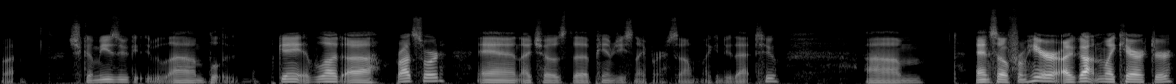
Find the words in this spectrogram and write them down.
what Shikamizu um, Blood uh, Broadsword, and I chose the PMG Sniper, so I can do that too. Um, and so from here, I've gotten my character,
